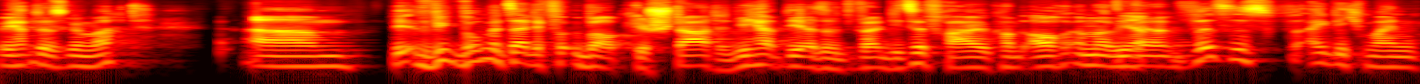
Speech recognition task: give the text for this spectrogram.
wie habt ihr das gemacht? ähm, Wie, wie, womit seid ihr überhaupt gestartet? Wie habt ihr, also, weil diese Frage kommt auch immer wieder, Ja. was ist eigentlich mein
